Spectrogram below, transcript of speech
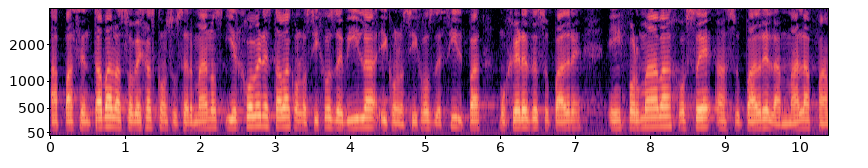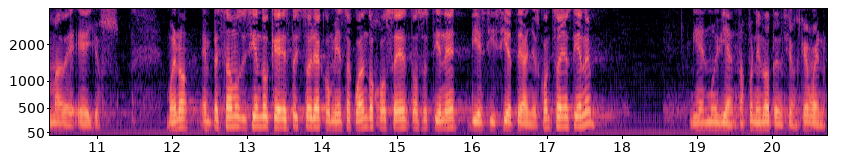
apacentaba las ovejas con sus hermanos y el joven estaba con los hijos de Bila y con los hijos de Silpa, mujeres de su padre, informaba José a su padre la mala fama de ellos. Bueno, empezamos diciendo que esta historia comienza cuando José entonces tiene 17 años. ¿Cuántos años tiene? Bien, muy bien, está poniendo atención, qué bueno.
